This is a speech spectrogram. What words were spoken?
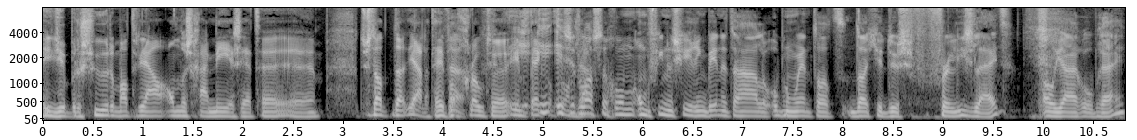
je brochuremateriaal anders gaan neerzetten. Dus dat, dat, ja, dat heeft wel Ja. grote impact. I- op de Is het lastig om, om financiering binnen te halen op het moment dat, dat je dus verlies leidt? Al jaren op rij?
